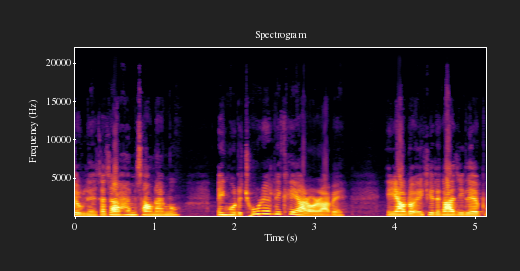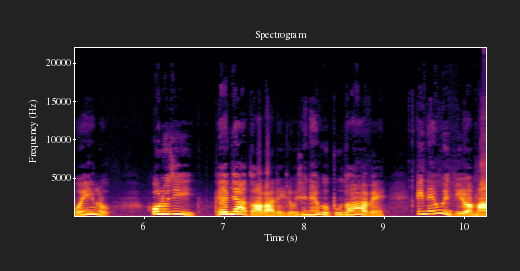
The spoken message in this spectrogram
ကျုပ်လည်းကြကြဟမ်းမဆောင်နိုင်ဘူးအိမ်ကိုတချိုးတဲ့လှစ်ခဲ့ရတော့တာပဲအိမ်ရောက်တော့အိမ်ရှိတကားကြီးလဲပွင့်လို့ဟိုလူကြီးဘဲမြသွားပါလေလို့ရှင်ထဲကိုပူသွားတာပဲအိမ်ထဲဝင်ကြည့်တော့မှ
